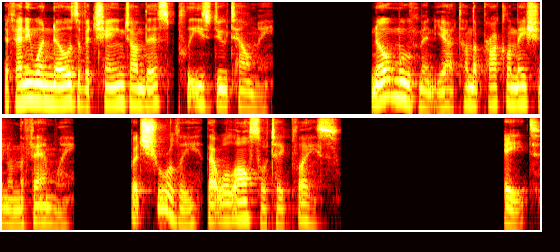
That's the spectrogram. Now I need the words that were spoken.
If anyone knows of a change on this, please do tell me. No movement yet on the proclamation on the family, but surely that will also take place. 8.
